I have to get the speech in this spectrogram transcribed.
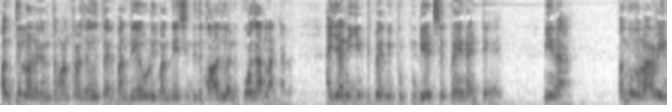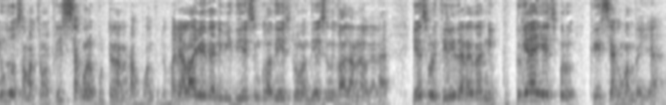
పంతుల్లో ఉన్నది ఎంత మంత్రాలు చదువుతారు. మన దేవుడు మన దేశం ఇది కాదు అని పూజారులు అంటారు. అయ్యా నీ ఇంటి పేరు నీ పుట్టిన డేట్ చెప్పినైనా అంటే నేనా పంతొమ్మిది వందల అరవై ఎనిమిదో సంవత్సరం క్రీస్తు శకంలో పుట్టిన అన్నాడు ఆ పంతులు. మరి ఎలాగైతే నువ్వు ఇది దేశం కాదు ఏసుపురు మన దేశం కాదు అన్నావు కదా. ఏసుపురు తెలియదు అని కదా నీ పుట్టుకే ఏసుపురు క్రీస్తు శకం ఉందయ్యా అయ్యా.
